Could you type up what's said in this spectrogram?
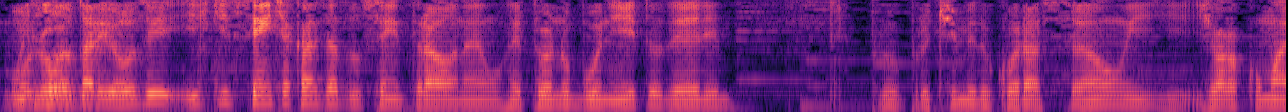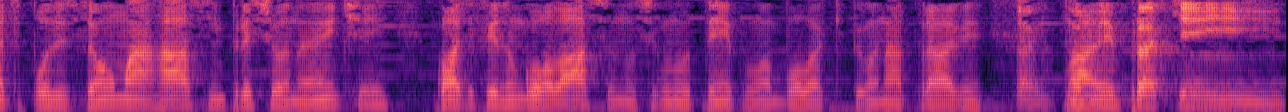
muito voluntarioso e, e, que sente a camisa do Central, né? Um retorno bonito dele pro, pro time do coração e joga com uma disposição, uma raça impressionante. Quase fez um golaço no segundo tempo, uma bola que pegou na trave. Ah, também mas... para quem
